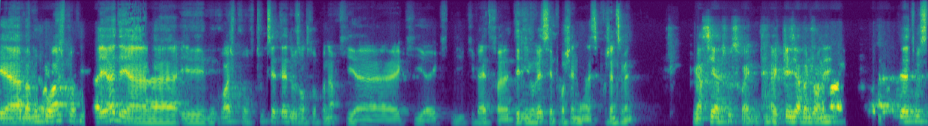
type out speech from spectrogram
Et euh, bah, bon courage pour cette période et, euh, et, bon courage pour toute cette aide aux entrepreneurs qui, euh, qui, qui, qui, va être délivrée ces prochaines, ces prochaines semaines. Merci à tous. Ouais. Avec plaisir. Bonne journée. Merci à tous.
